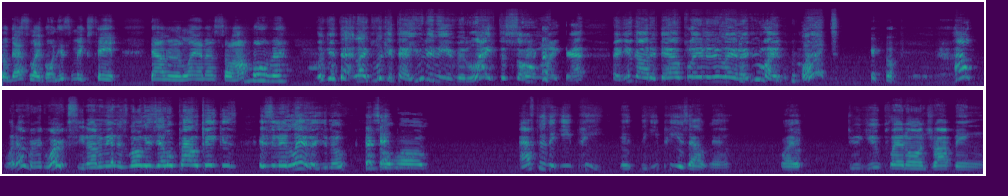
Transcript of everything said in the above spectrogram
So that's like on his mixtape down in Atlanta. So I'm moving. Look at that! Like, look at that! You didn't even like the song like that, and you got it down playing in Atlanta. You like what? How? Whatever, it works. You know what I mean? As long as Yellow Pound Cake is is in Atlanta, you know. So um, after the EP, it, the EP is out now, right? Do you plan on dropping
